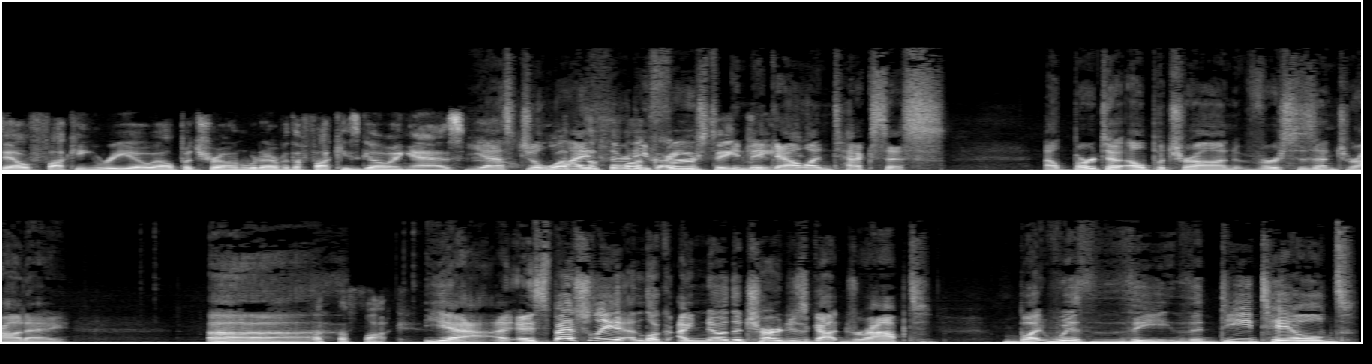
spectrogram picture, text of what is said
del fucking Rio El Patron, whatever the fuck he's going as. Yes, July the fuck are you 31st in? McAllen, Texas. Alberto El Patron versus Andrade. what the fuck? Yeah, especially look, I know the charges got dropped, but with the the detailed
